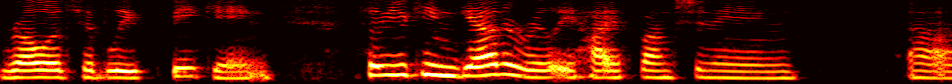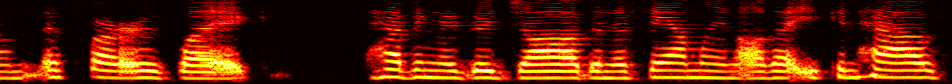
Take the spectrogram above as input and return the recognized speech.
relatively speaking. So you can get a really high functioning, um, as far as like having a good job and a family and all that. You can have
